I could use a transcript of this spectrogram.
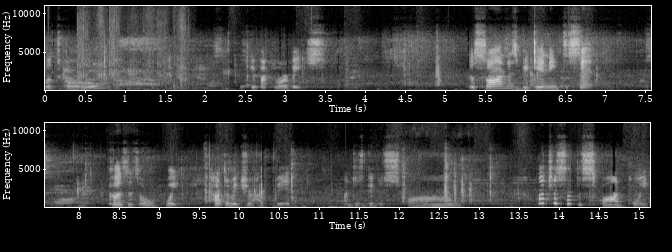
Let's go. Let's get back to our base. The sun is beginning to set. Cause it's all oh wait. Have to make sure I have bed. I'm just gonna spawn. Just set the spawn point.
